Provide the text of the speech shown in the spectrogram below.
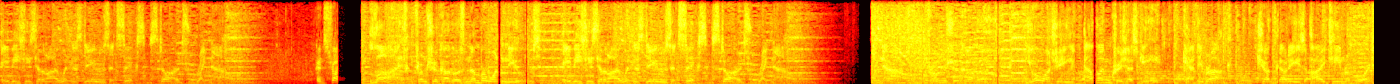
ABC 7 Eyewitness News at 6 starts right now. Live from Chicago's number one news, ABC 7 Eyewitness News at 6 starts right now. Chicago, you're watching Alan Krashesky, Kathy Brock, Chuck Goudie's I-Team Report,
